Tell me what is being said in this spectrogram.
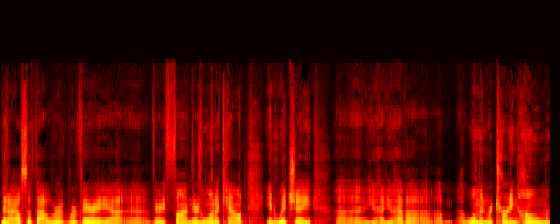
that I also thought were were very uh, uh, very fun. There's one account in which a uh, you you have a, a, a woman returning home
